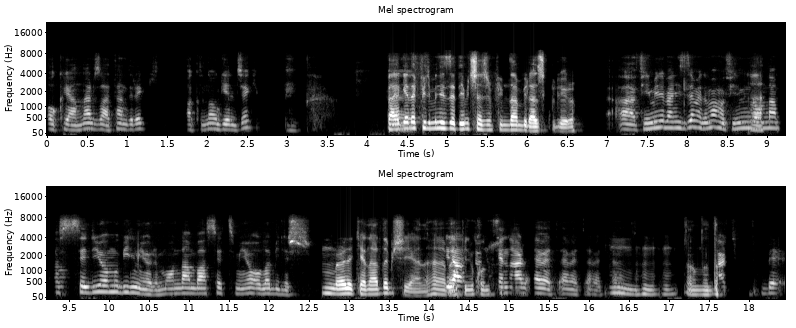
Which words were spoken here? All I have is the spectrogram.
Okuyanlar zaten direkt aklına o gelecek. Ben Ee, gene filmini izlediğim için hacım filmden birazcık biliyorum. aa, filmini ben izlemedim ama filminde Ha. ondan bahsediyor mu bilmiyorum. Ondan bahsetmiyor olabilir. Hmm, öyle kenarda bir şey yani. Ha, ben Biraz film da konusu. kenar evet evet evet evet. Hmm, hı hı, anladım. Gerçi be-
